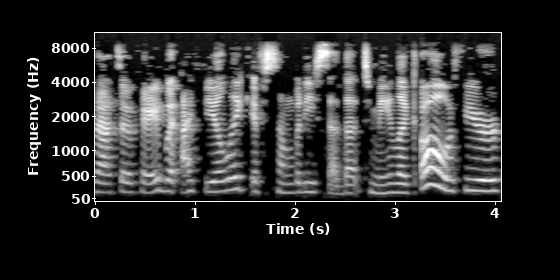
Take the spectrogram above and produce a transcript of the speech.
that's okay, but I feel like if somebody said that to me, like, oh, if you're,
